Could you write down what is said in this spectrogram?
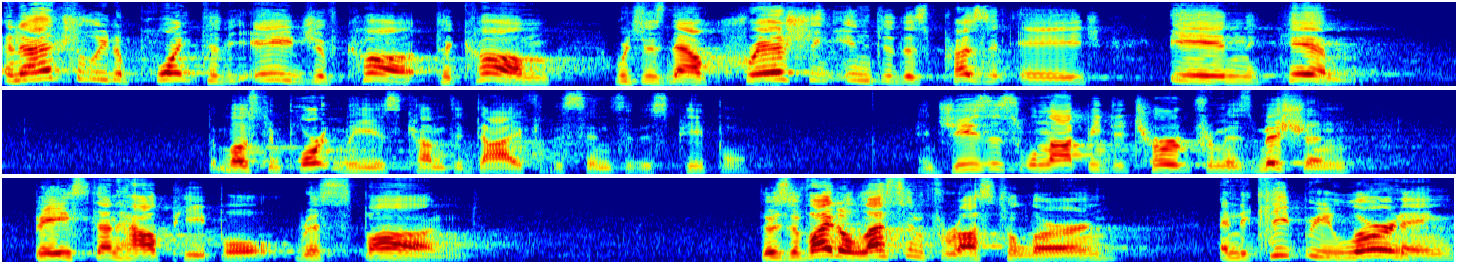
and actually to point to the age of come, to come, which is now crashing into this present age in him. But most importantly, he has come to die for the sins of his people. And Jesus will not be deterred from his mission based on how people respond. There's a vital lesson for us to learn and to keep relearning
